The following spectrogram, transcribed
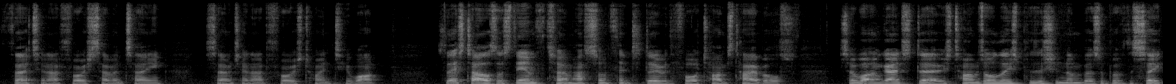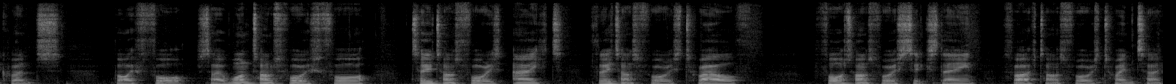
13 add 4 is 17, 17 add 4 is 21. So this tells us the nth term has something to do with the 4 times tables. So what I'm going to do is times all these position numbers above the sequence by 4. So 1 times 4 is 4, 2 times 4 is 8, 3 times 4 is 12, 4 times 4 is 16, 5 times 4 is 20.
